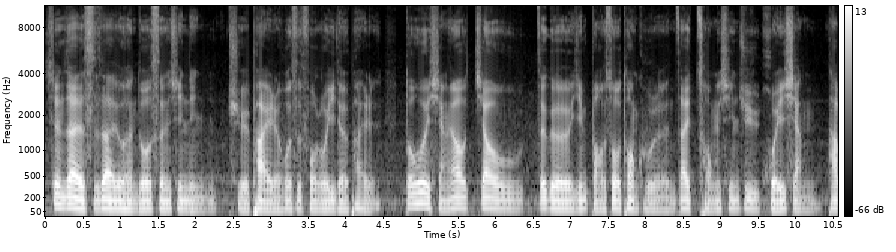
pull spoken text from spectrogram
现在的时代有很多身心灵学派的，或是弗洛伊德派的，都会想要叫这个已经饱受痛苦的人再重新去回想他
